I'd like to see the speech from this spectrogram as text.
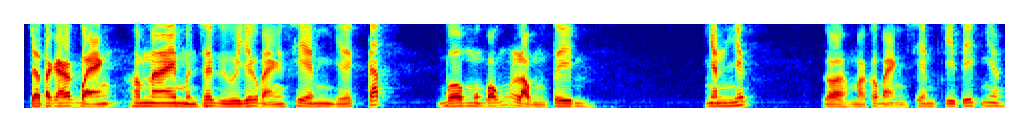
Chào tất cả các bạn, hôm nay mình sẽ gửi cho các bạn xem về cách bơm bong bóng lòng tim nhanh nhất. Rồi mà các bạn xem chi tiết nha.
